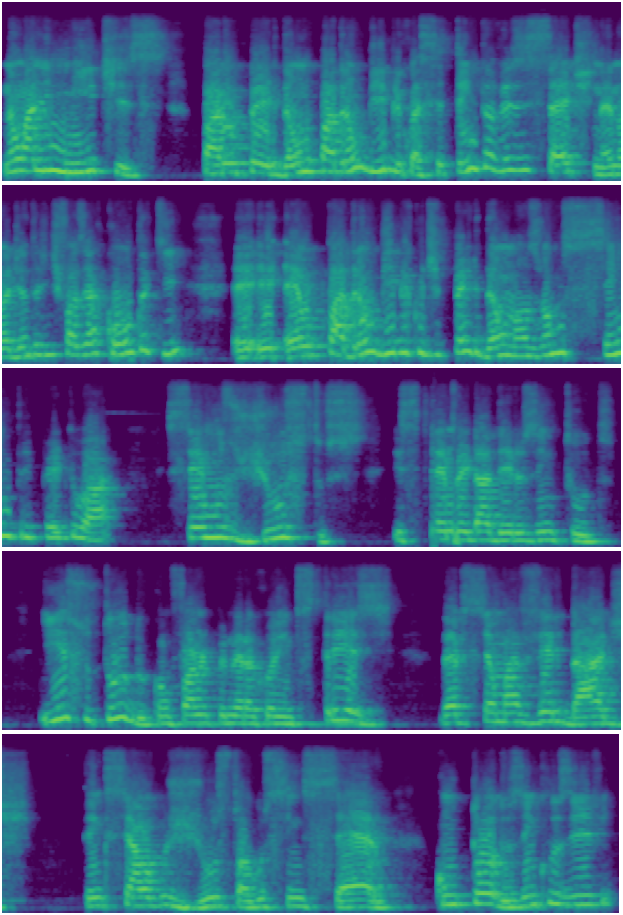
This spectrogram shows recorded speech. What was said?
Não há limites para o perdão no padrão bíblico, é 70 vezes 7, né? Não adianta a gente fazer a conta aqui. É, é, é o padrão bíblico de perdão, nós vamos sempre perdoar, sermos justos e sermos verdadeiros em tudo. E isso tudo, conforme 1 Coríntios 13, deve ser uma verdade, tem que ser algo justo, algo sincero, com todos, inclusive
